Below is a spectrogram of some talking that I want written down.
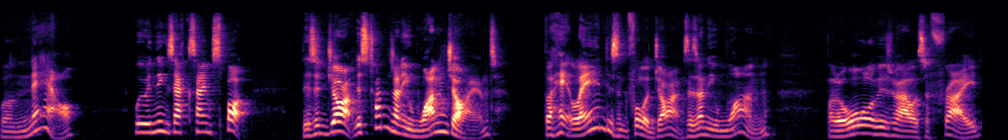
Well, now we're in the exact same spot. There's a giant. This time there's only one giant, the land isn't full of giants, there's only one, but all of Israel is afraid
